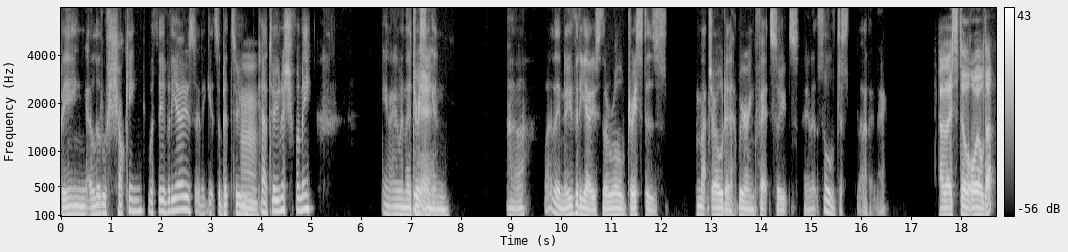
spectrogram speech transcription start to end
being a little shocking with their videos, and it gets a bit too Hmm. cartoonish for me. You know, when they're dressing Yeah. in uh one of their new videos, they're all dressed as much older, wearing fat suits, and it's all just I don't know, Are they still oiled up?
